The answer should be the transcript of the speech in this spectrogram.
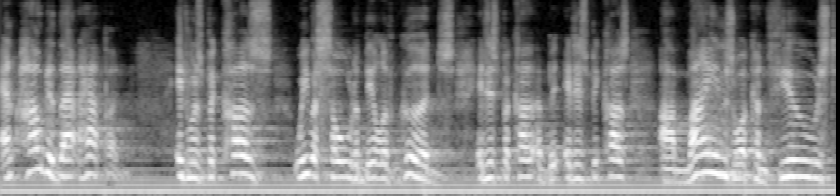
And how did that happen? It was because We were sold a bill of goods. It is because, it is because our minds were confused,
